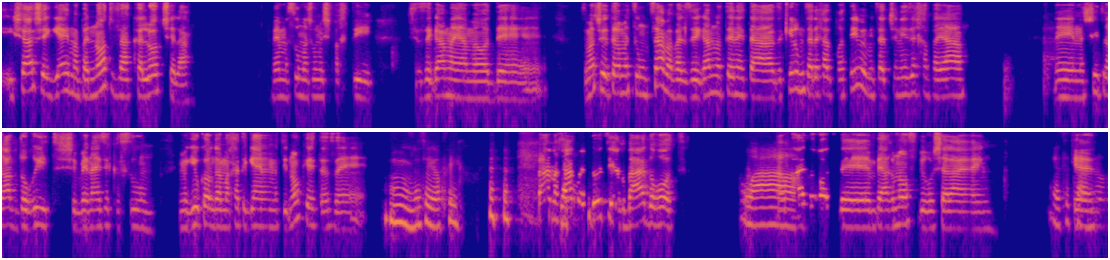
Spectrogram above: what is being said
אישה שהגיעה עם הבנות והכלות שלה, והם עשו משהו משפחתי, שזה גם היה מאוד... Uh, זה משהו יותר מצומצם, אבל זה גם נותן את ה... זה כאילו מצד אחד פרטי, ומצד שני זה חוויה אה, נשית רב-דורית, שבעיניי זה קסום. הם הגיעו כבר, גם אחת הגיעה עם התינוקת, אז... אה, mm, איזה יופי. פעם אחת עמדו אצלי ארבעה דורות. וואו. ארבעה דורות בארנוף בירושלים. איזה כן. תענוג.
